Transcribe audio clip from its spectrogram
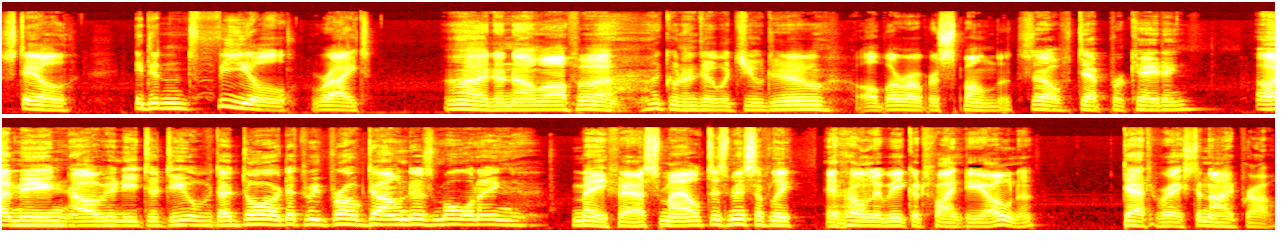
Still, it didn't feel right. I don't know, Arthur. I couldn't do what you do, Alborough responded, self-deprecating. I mean, how we need to deal with that door that we broke down this morning. Mayfair smiled dismissively. If only we could find the owner. Dad raised an eyebrow.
